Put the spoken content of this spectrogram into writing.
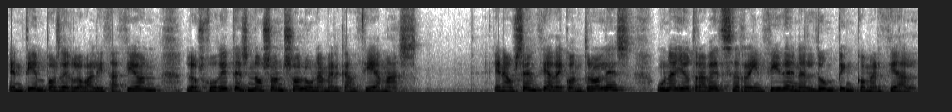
En tiempos de globalización, los juguetes no son solo una mercancía más. En ausencia de controles, una y otra vez se reincide en el dumping comercial,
